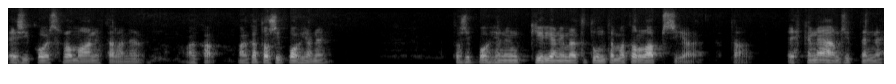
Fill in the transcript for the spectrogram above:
esikoisromaani, tällainen aika, aika tosipohjainen, tosipohjainen kirja nimeltä Tuntematon lapsi ja tota, ehkä nämä on sitten ne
